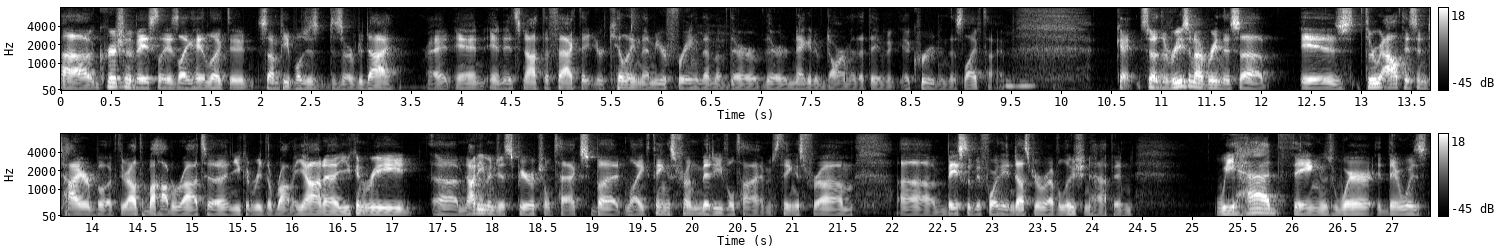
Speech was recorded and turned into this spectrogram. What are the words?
Uh, Krishna basically is like, hey, look, dude, some people just deserve to die, right? And and it's not the fact that you're killing them; you're freeing them of their their negative dharma that they've accrued in this lifetime. Okay, so the reason I bring this up is throughout this entire book, throughout the Mahabharata, and you can read the Ramayana, you can read um, not even just spiritual texts, but like things from medieval times, things from um, basically before the Industrial Revolution happened we had things where there was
